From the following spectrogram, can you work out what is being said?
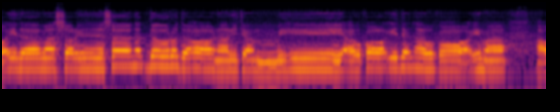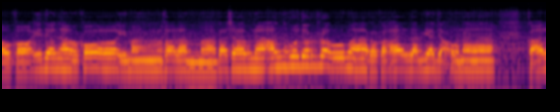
وإذا مس الإنسان الدور دعانا لجنبه أو قائدا أو قائما أو قائدا أو قائما فلما كشفنا عنه دره ما كأن لم يدعنا كأن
